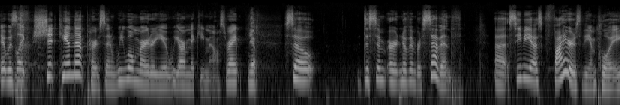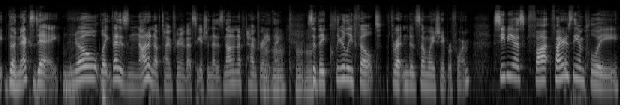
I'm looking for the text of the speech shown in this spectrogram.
it was like shit can that person we will murder you we are mickey mouse right Yep. So, December or November seventh, uh, CBS fires the employee the next day. No, like that is not enough time for an investigation. That is not enough time for anything. So they clearly felt threatened in some way, shape, or form. CBS fi- fires the employee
